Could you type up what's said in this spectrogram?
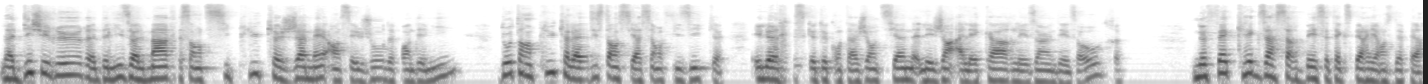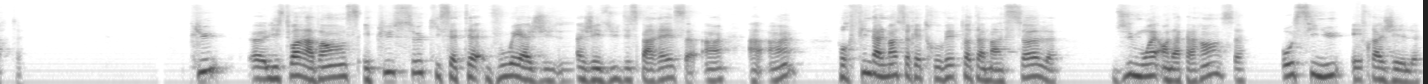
La déchirure de l'isolement ressentie plus que jamais en ces jours de pandémie, d'autant plus que la distanciation physique et le risque de contagion tiennent les gens à l'écart les uns des autres, ne fait qu'exacerber cette expérience de perte. Plus euh, l'histoire avance et plus ceux qui s'étaient voués à, à, Jésus disparaissent un à un pour finalement se retrouver totalement seuls, du moins en apparence, aussi nus et fragiles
